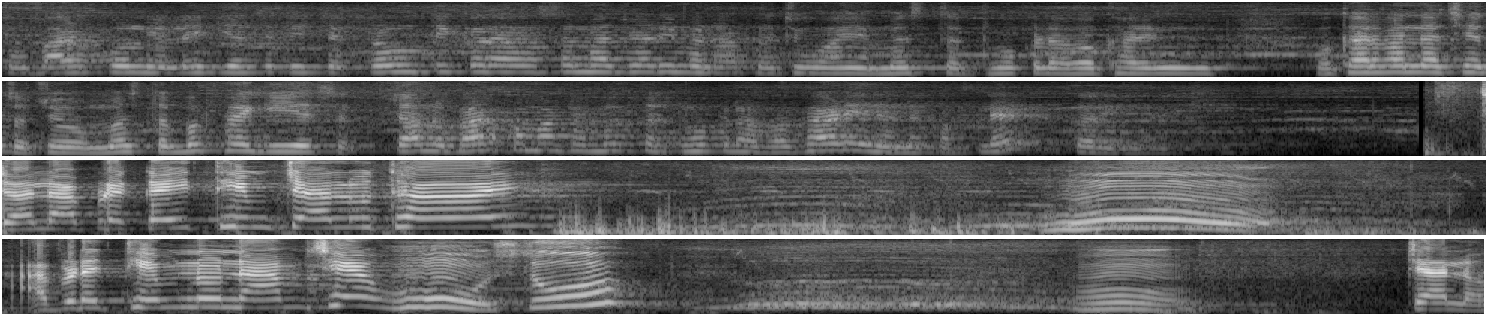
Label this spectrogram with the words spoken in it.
તો બાળકોને લઈ ગયા છે ટીચર પ્રવૃત્તિ કરાવવા સમાજવાડીમાં. આપણે જો અહીંયા મસ્ત ઢોકળા વઘારીને વઘારવાના છે તો જો મસ્ત બફાઈ ગઈ છે ચાલો બાળકો માટે મસ્ત ઢોકળા વઘાડીને અને કમ્પ્લીટ કરી નાખીએ. ચાલો આપણે કઈ થીમ ચાલુ થઈ હું આપણે થીમનું નામ છે હું, શું? હું. ચાલો,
